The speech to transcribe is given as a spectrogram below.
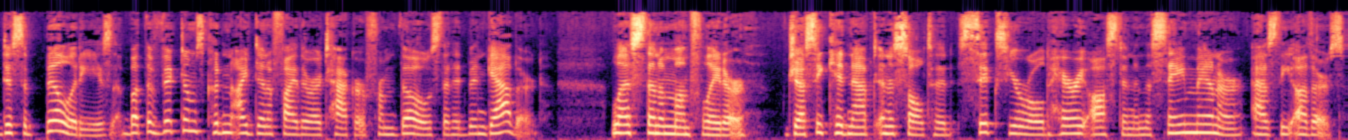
disabilities, but the victims couldn't identify their attacker from those that had been gathered. Less than a month later, Jesse kidnapped and assaulted six year old Harry Austin in the same manner as the others.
